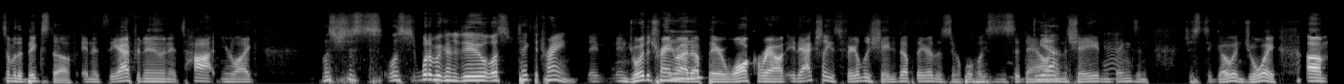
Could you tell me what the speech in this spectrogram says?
some of the big stuff and it's the afternoon, it's hot, and you're like. Let's just let's. What are we going to do? Let's take the train. Enjoy the train ride Mhm. up there. Walk around. It actually is fairly shaded up there. There's a couple of places to sit down Yeah. in the shade and things, and just to go enjoy. Um,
